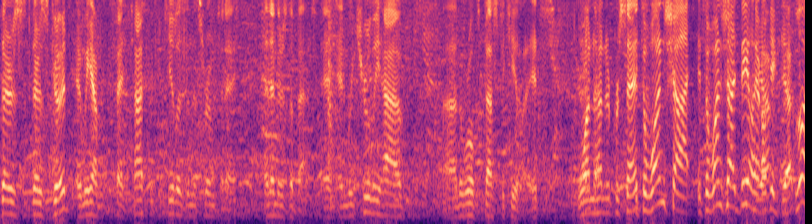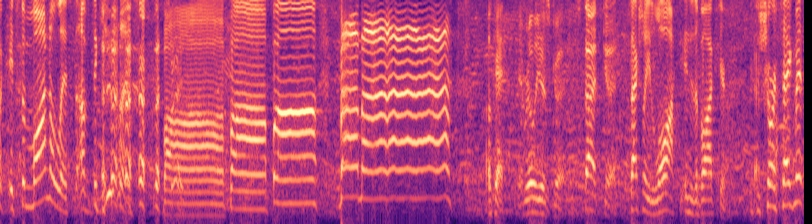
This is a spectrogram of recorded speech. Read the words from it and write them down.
there's there's good, and we have fantastic tequilas in this room today, and then there's the best, and and we truly have uh, the world's best tequila. It's 100. percent It's a one shot. It's a one shot deal here. Yeah, okay, yeah. look, it's the monolith of tequilas. ba, ba, ba, ba, ba. Okay, It really is good. It's that good. it's actually locked into the box here. It's a short segment.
